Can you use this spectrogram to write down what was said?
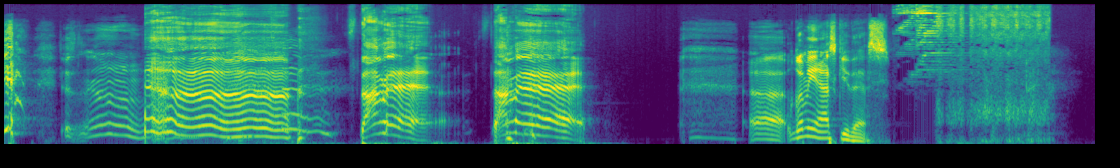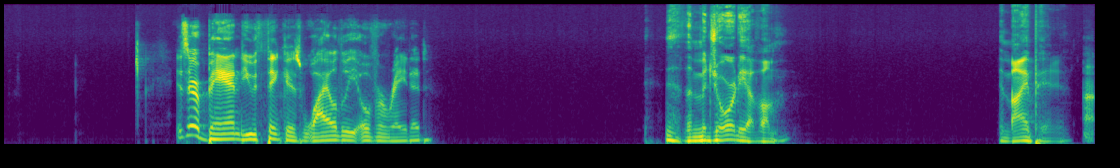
yeah. Just. Stop it! Stop it! Uh, let me ask you this: Is there a band you think is wildly overrated? The majority of them, in my opinion, Uh,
